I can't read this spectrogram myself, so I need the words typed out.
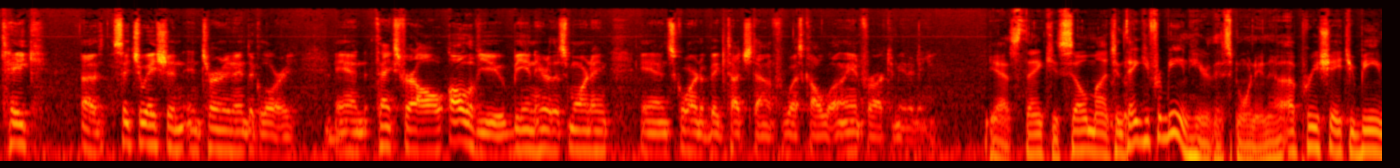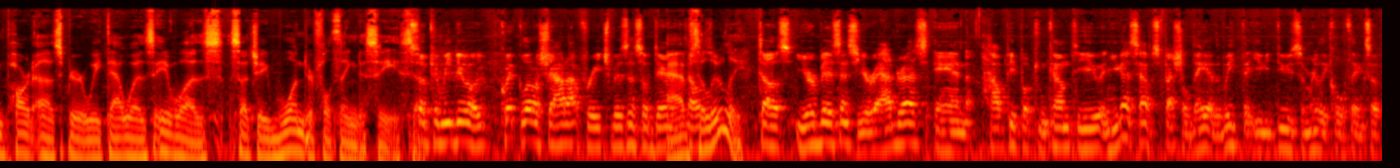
take a situation and turn it into glory. Mm-hmm. And thanks for all all of you being here this morning and scoring a big touchdown for West Caldwell and for our community. Yes, thank you so much, and thank you for being here this morning. Uh, appreciate you being part of Spirit Week. That was it was such a wonderful thing to see. So, So, can we do a quick little shout out for each business? So, Darren, Absolutely. Tell us, tell us your business, your address, and how people can come to you. And you guys have a special day of the week that you do some really cool things. So,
